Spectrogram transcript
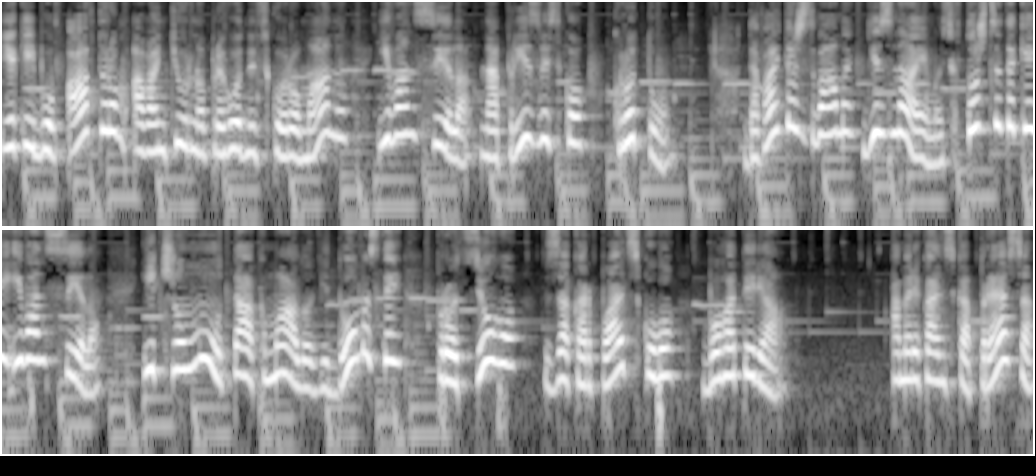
який був автором авантюрно-пригодницького роману Іван Сила на прізвисько Кротон. Давайте ж з вами дізнаємось, хто ж це такий Іван Сила і чому так мало відомостей про цього закарпатського богатиря. Американська преса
